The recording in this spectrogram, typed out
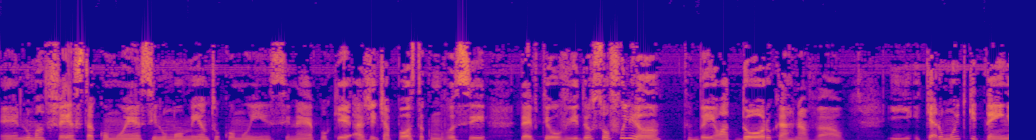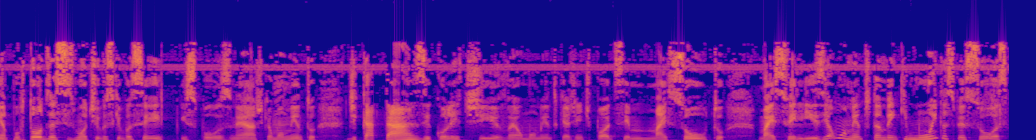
É, numa festa como essa e num momento como esse, né? Porque a gente aposta, como você deve ter ouvido, eu sou fuliã também, eu adoro carnaval. E, e, quero muito que tenha, por todos esses motivos que você expôs, né? Acho que é um momento de catarse coletiva, é um momento que a gente pode ser mais solto, mais feliz. E é um momento também que muitas pessoas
